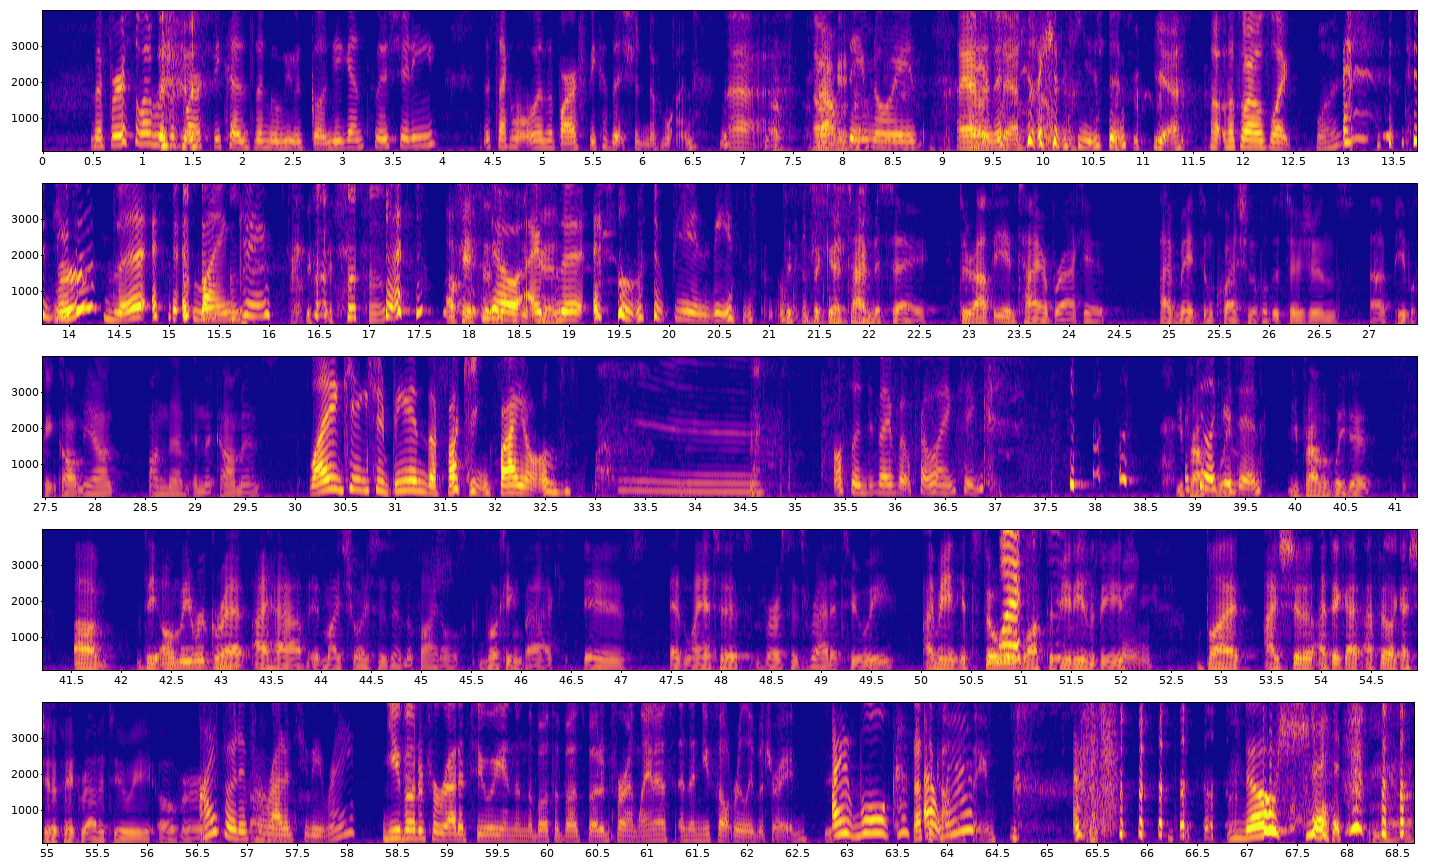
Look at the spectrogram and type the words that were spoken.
The first one was a barf because the movie was going against was shitty. The second one was a barf because it shouldn't have won. Ah. Okay, that Okay. was Same unclear. noise. I I understand understand the confusion. Yeah. Oh, that's why I was like, what? Did you just bleh Lion King? Okay, so no, this is a I good, bleh Beauty and the Beast. this is a good time to say throughout the entire bracket, I've made some questionable decisions. Uh, people can call me out on them in the comments. Lion King should be in the fucking finals. Also, did I vote for Lion King? You I feel like I did. You probably did. Um, the only regret I have in my choices in the finals, looking back, is Atlantis versus Ratatouille. I mean, it still would have lost to Beauty and the Beast, but I should have. I think I, I feel like I should have picked Ratatouille over. I voted for uh, Ratatouille, right? You voted Yes. for Ratatouille, and then the both of us voted for Atlantis, and then you felt really betrayed. I well, cause That's a common theme. no shit. Yeah.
